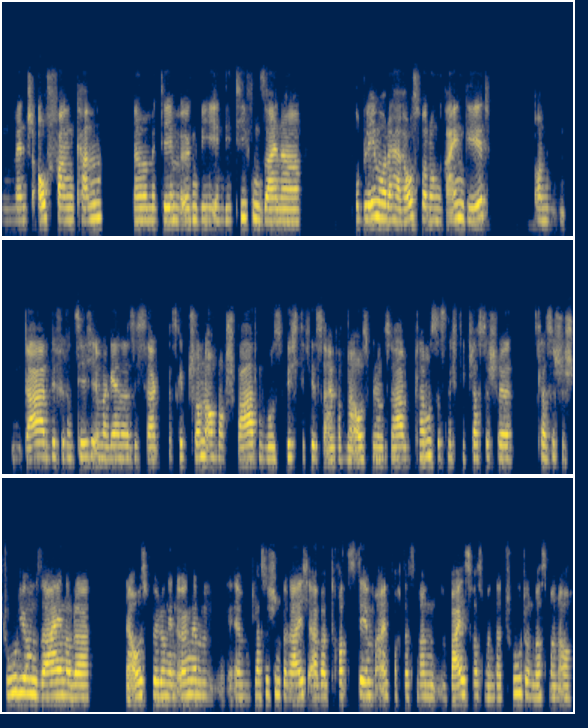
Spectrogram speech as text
einen Mensch auffangen kann, wenn man mit dem irgendwie in die Tiefen seiner Probleme oder Herausforderungen reingeht. Und da differenziere ich immer gerne, dass ich sage, es gibt schon auch noch Sparten, wo es wichtig ist, einfach eine Ausbildung zu haben. Klar muss es nicht die klassische, das klassische Studium sein oder eine Ausbildung in irgendeinem klassischen Bereich, aber trotzdem einfach, dass man weiß, was man da tut und was man auch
